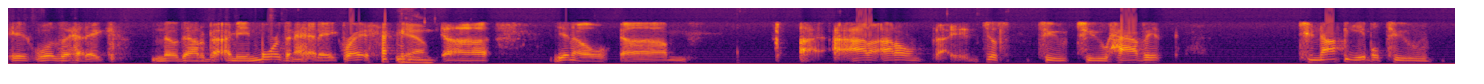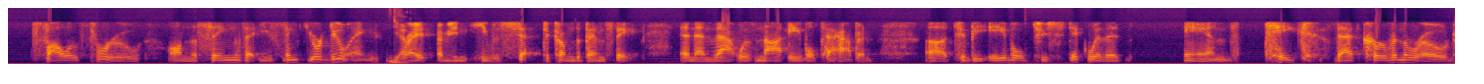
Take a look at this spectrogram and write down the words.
it was a headache, no doubt about. it. I mean, more than a headache, right? I mean, uh, you know, um, I, I don't- I don't I, just to to have it to not be able to follow through on the things that you think you're doing, Yeah. right? I mean, he was set to come to Penn State, and then that was not able to happen. Uh, to be able to stick with it and take that curve in the road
